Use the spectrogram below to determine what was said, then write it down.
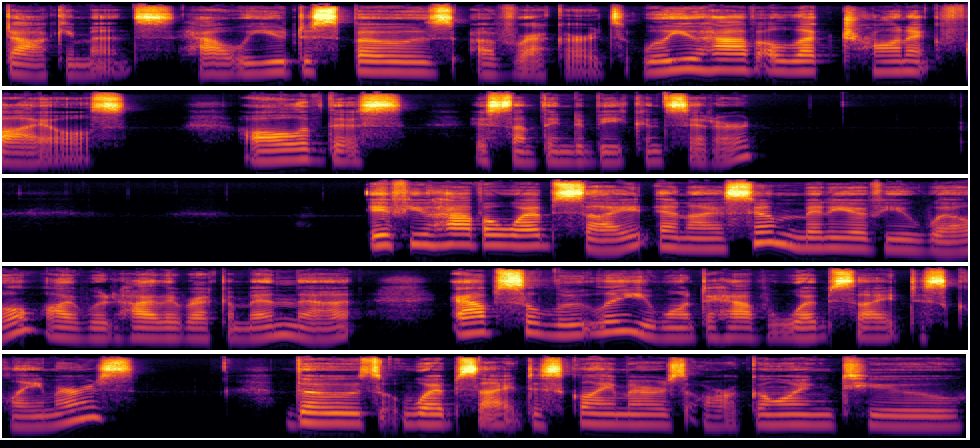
documents? How will you dispose of records? Will you have electronic files? All of this is something to be considered. If you have a website, and I assume many of you will, I would highly recommend that. Absolutely, you want to have website disclaimers. Those website disclaimers are going to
